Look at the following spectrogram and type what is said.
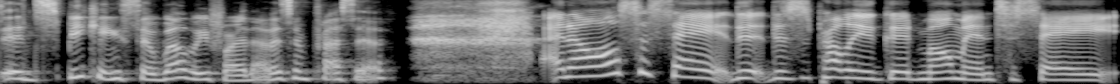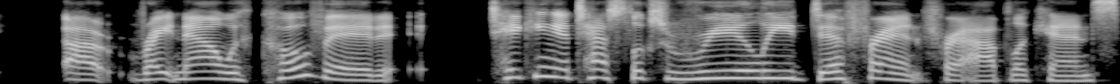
in speaking so well before. That was impressive." And I'll also say that this is probably a good moment to say uh, right now with COVID, taking a test looks really different for applicants.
